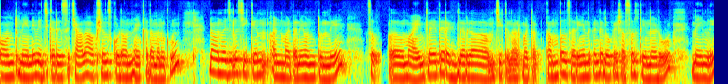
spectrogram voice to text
బాగుంటున్నాయండి వెజ్ కర్రీస్. చాలా ఆప్షన్స్ కూడా ఉన్నాయి కదా మనకు. నాన్ వెజ్లో చికెన్ అండ్ మటనే ఉంటుంది. సో మా ఇంట్లో అయితే రెగ్యులర్గా చికెన్ ఆర్ మటన్ కంపల్సరీ. ఎందుకంటే లోకేష్ అస్సలు తిన్నాడు మెయిన్లీ.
